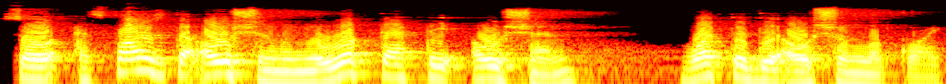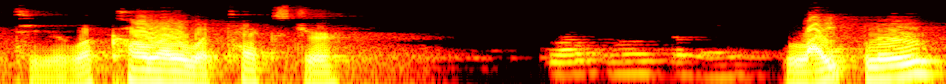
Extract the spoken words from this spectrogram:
So, as far as the ocean, when you looked at the ocean, what did the ocean look like to you? What color? What texture? Light blue Light blue?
